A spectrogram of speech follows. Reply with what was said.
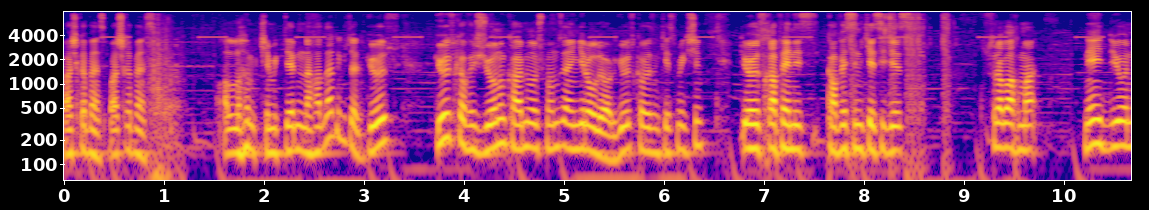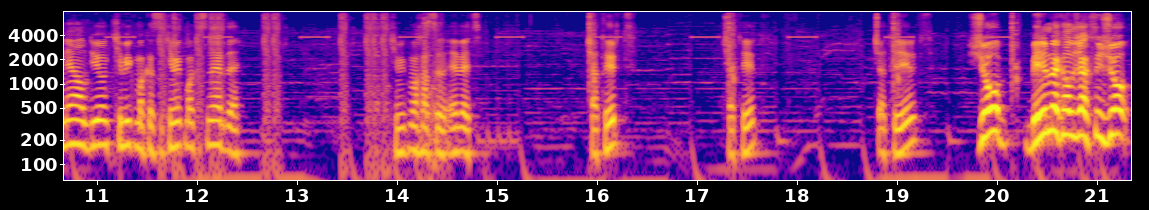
Başka pens başka pens. Allah'ım kemiklerin ne kadar da güzel. Göğüs göğüs kafesi Joe'nun kalbine oluşmamıza engel oluyor. Göğüs kafesini kesmek için göğüs kafeniz kafesini keseceğiz. Kusura bakma. Ne diyor ne al diyor? Kemik makası. Kemik makası nerede? Kemik makası evet. Çatırt. Çatırt. Çatırt. Joe benimle kalacaksın Joe.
